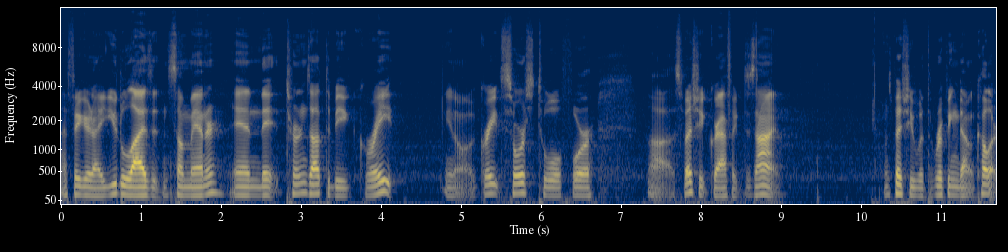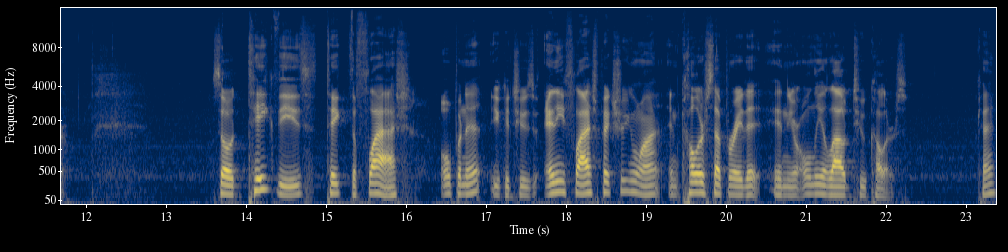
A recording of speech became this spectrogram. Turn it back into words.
I figured I utilize it in some manner, and it turns out to be great, you know, a great source tool for uh, especially graphic design, especially with ripping down color. So take these, take the flash, open it. You could choose any flash picture you want and color separate it, and you're only allowed two colors. Okay?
